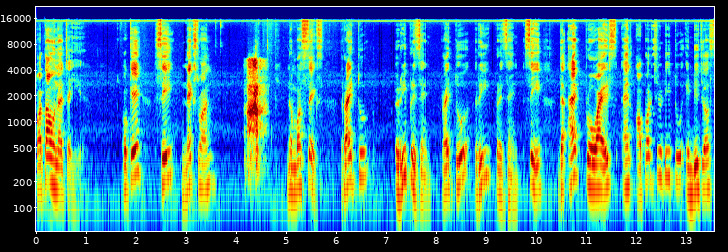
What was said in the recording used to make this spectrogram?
पता होना चाहिए। Okay see next one number six right to represent right to represent see the act provides an opportunity to individuals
